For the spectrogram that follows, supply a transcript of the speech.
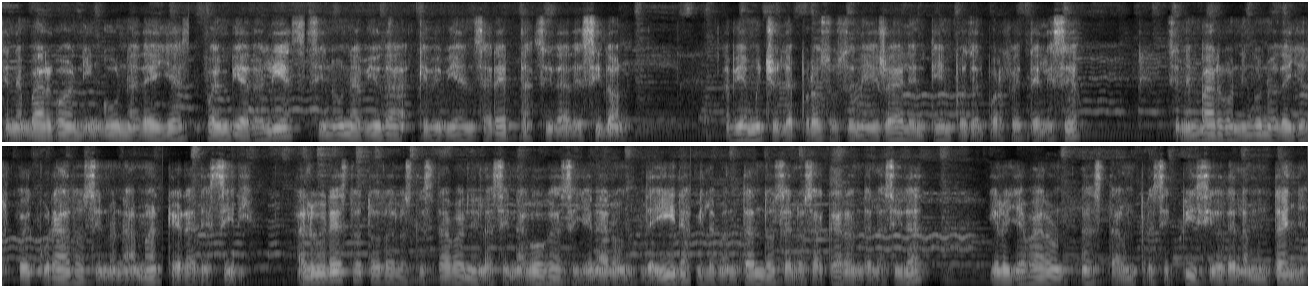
Sin embargo, a ninguna de ellas fue enviado Elías, sino una viuda que vivía en Sarepta, ciudad de Sidón. Había muchos leprosos en Israel en tiempos del profeta Eliseo. Sin embargo, ninguno de ellos fue curado, sino Naamán, que era de Siria. Al oír esto, todos los que estaban en la sinagoga se llenaron de ira y levantándose lo sacaron de la ciudad y lo llevaron hasta un precipicio de la montaña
